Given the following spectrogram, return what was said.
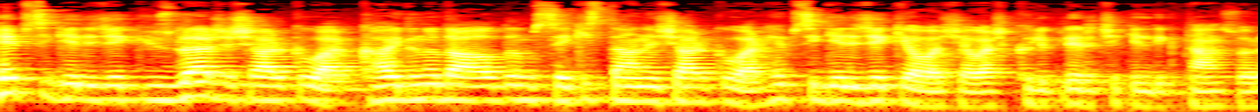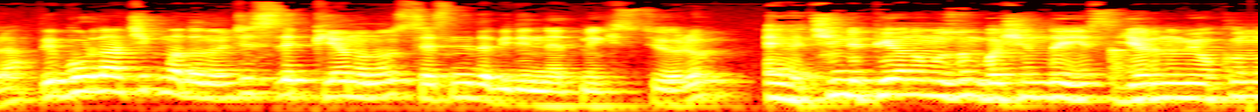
Hepsi gelecek. Yüzlerce şarkı var. Kaydını da aldığım 8 tane şarkı var. Hepsi gelecek yavaş yavaş klipleri çekildikten sonra. Ve buradan çıkmadan önce size piyanonun sesini de bir dinletmek istiyorum. Evet şimdi piyanomuzun başındayız. Yarınım yokun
